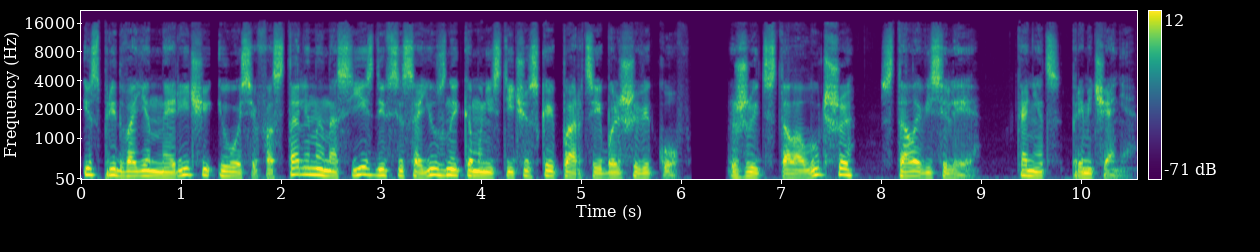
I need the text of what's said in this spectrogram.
из предвоенной речи Иосифа Сталина на съезде Всесоюзной коммунистической партии большевиков. «Жить стало лучше, стало веселее». Конец примечания.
